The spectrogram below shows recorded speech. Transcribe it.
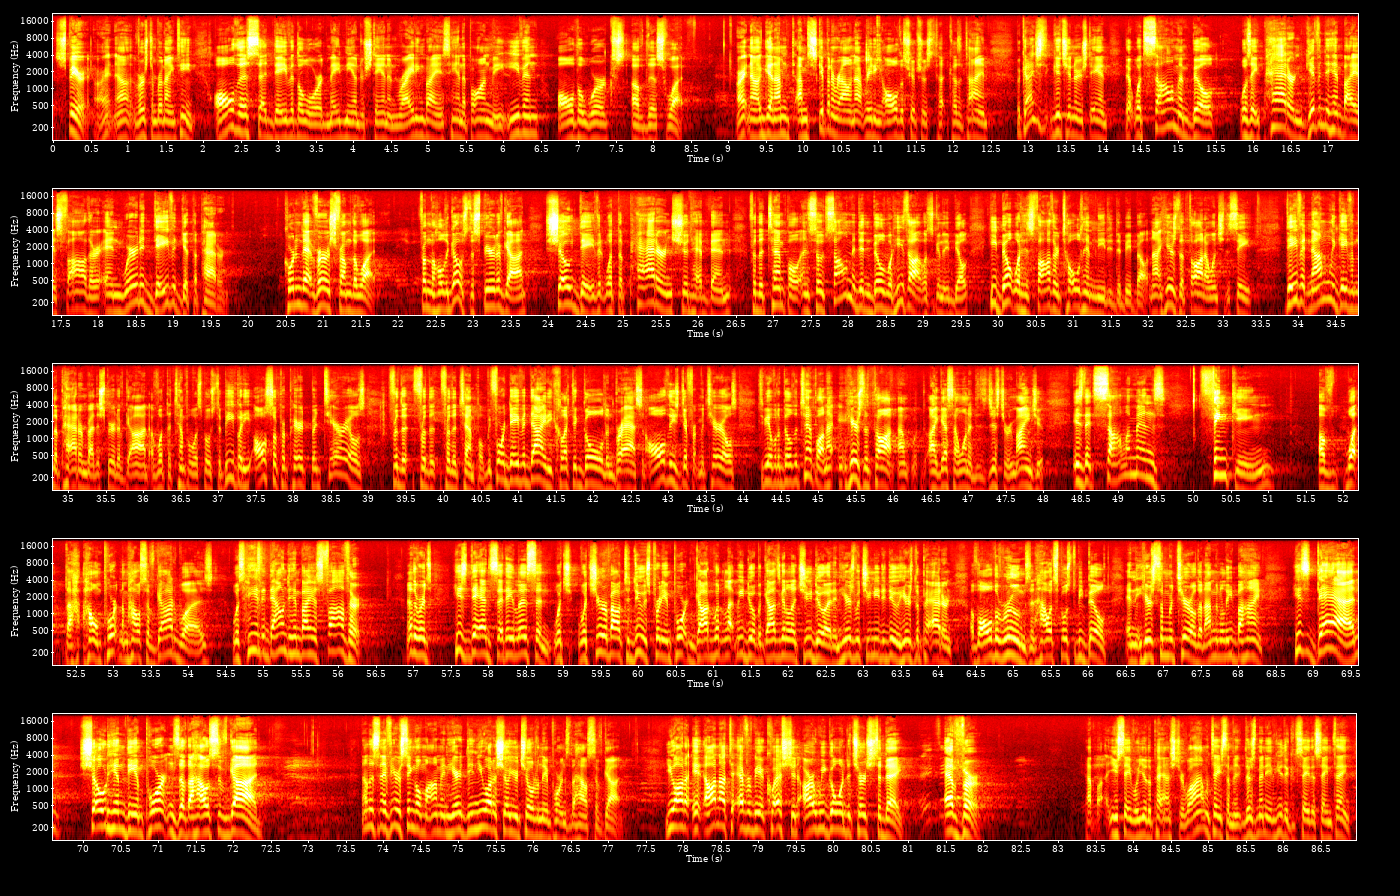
Spirit. All right, now verse number 19. All this said David the Lord made me understand in writing by his hand upon me, even all the works of this what? All right, now again, I'm, I'm skipping around, not reading all the scriptures because of time, but can I just get you to understand that what Solomon built was a pattern given to him by his father, and where did David get the pattern? According to that verse, from the what? From the Holy Ghost. The Spirit of God showed David what the pattern should have been for the temple. And so Solomon didn't build what he thought was going to be built, he built what his father told him needed to be built. Now, here's the thought I want you to see David not only gave him the pattern by the Spirit of God of what the temple was supposed to be, but he also prepared materials for the, for the, for the temple. Before David died, he collected gold and brass and all these different materials to be able to build a temple. And here's the thought um, I guess I wanted to, just to remind you is that Solomon's thinking of what the, how important the house of God was was handed down to him by his father. In other words, his dad said, Hey, listen, what, what you're about to do is pretty important. God wouldn't let me do it, but God's going to let you do it. And here's what you need to do. Here's the pattern of all the rooms and how it's supposed to be built. And here's some material that I'm going to leave behind. His dad showed him the importance of the house of God. Now, listen, if you're a single mom in here, then you ought to show your children the importance of the house of God. You ought to, it ought not to ever be a question are we going to church today? Ever. You say, well, you're the pastor. Well, I'm going to tell you something. There's many of you that could say the same thing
